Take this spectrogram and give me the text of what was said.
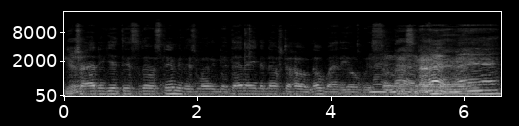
Yeah. Tried to get this little stimulus money, but that ain't enough to hold nobody over. so Man, that's man, not, man, man. man.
